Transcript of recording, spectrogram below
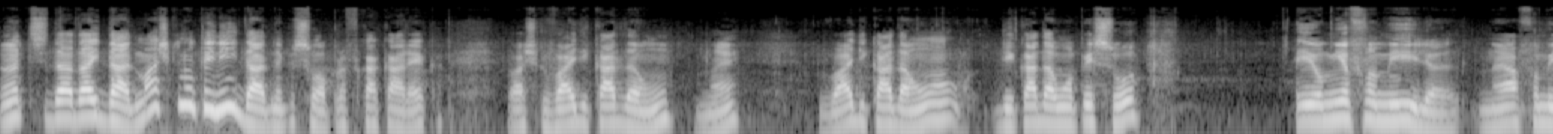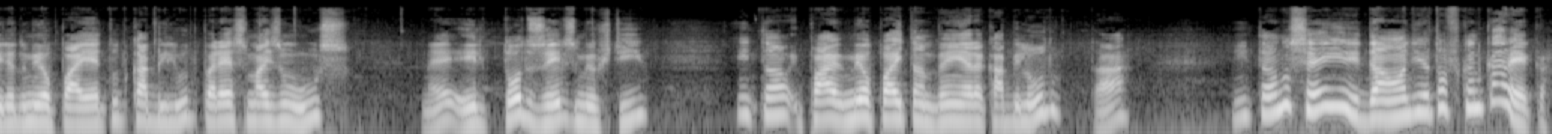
antes da, da idade. Mas acho que não tem nem idade, né, pessoal, para ficar careca. Eu acho que vai de cada um, né? Vai de cada um, de cada uma pessoa. Eu, minha família, né, a família do meu pai é tudo cabeludo, parece mais um urso, né? Ele, todos eles, meus tios. Então, pai, meu pai também era cabeludo, tá? Então não sei da onde eu tô ficando careca.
